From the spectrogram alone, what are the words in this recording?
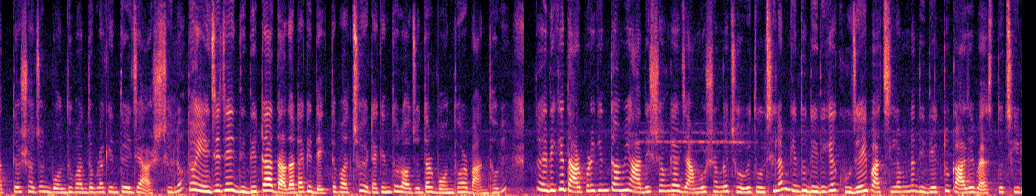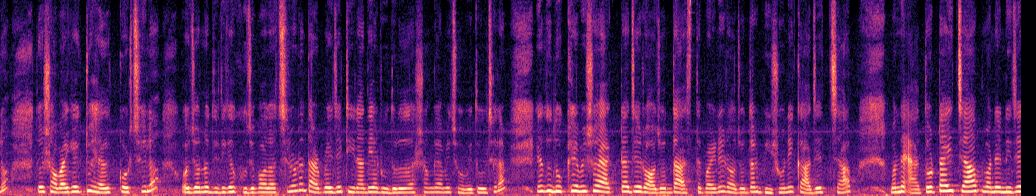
আত্মীয় স্বজন বন্ধু বান্ধবরা কিন্তু এই যে আসছিল। তো এই যে যে দিদিটা, দাদাটাকে দেখতে পাচ্ছ, এটা কিন্তু রজতার বন্ধু আর বান্ধবী। তো এদিকে তারপরে কিন্তু আমি আদির সঙ্গে আর জাম্বুর সঙ্গে ছবি তুলছিলাম, কিন্তু দিদিকে খুঁজেই পাচ্ছিলাম না। দিদি একটু কাজে ব্যস্ত ছিল, তো সবাইকে একটু হেল্প করছিল, ওই জন্য দিদিকে খুঁজে পাওয়া যাচ্ছিল না। তারপরে যে টিনা দিয়ে রুদ্রদার সঙ্গে আমি ছবি তুলছিলাম, কিন্তু দুঃখের বিষয় একটা যে রজতদা আসতে পারেনি, রজতদার ভীষণই কাজের চাপ মানে এতটাই চাপ মানে নিজে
